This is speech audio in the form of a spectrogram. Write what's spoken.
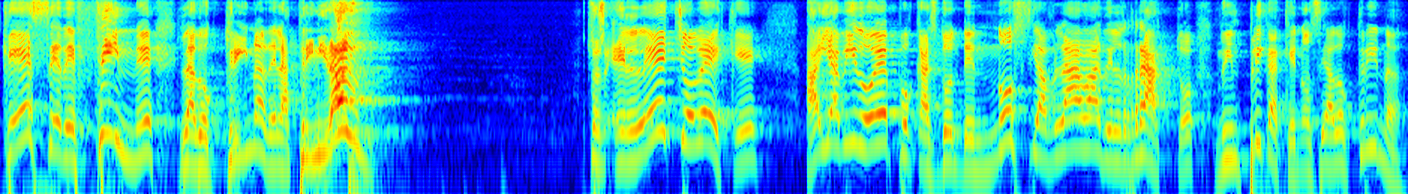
que se define la doctrina de la Trinidad. Entonces, el hecho de que haya habido épocas donde no se hablaba del rapto no implica que no sea doctrina.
